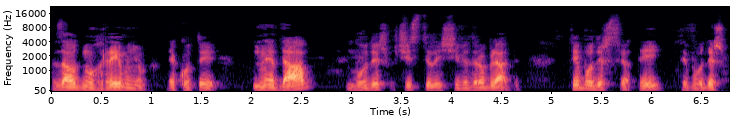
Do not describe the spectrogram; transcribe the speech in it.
за одну гривню, яку ти не дав, будеш в чистилищі відробляти. Ти будеш святий, ти будеш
